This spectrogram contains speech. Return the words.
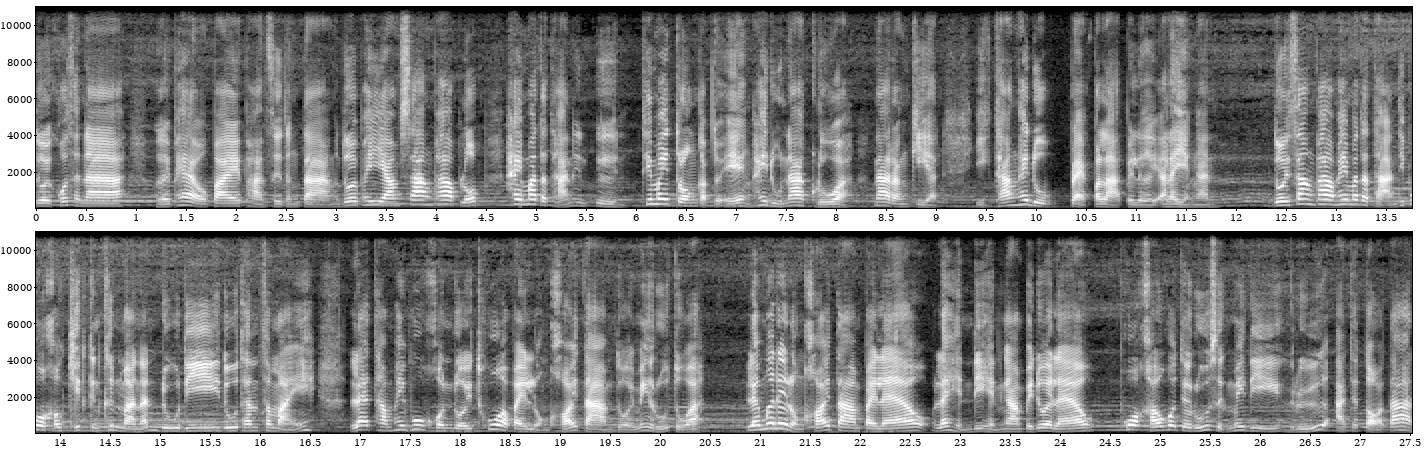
โดยโฆษณา เผยแพร่ออกไปผ่านสื่อต่างๆ โดยพยายามสร้างภาพลบให้มาตรฐานอื่น ๆ ที่ไม่ตรงกับตัวเองให้ดูน่ากลัว น่ารังเกียจ อีกทั้งให้ดูแปลกประหลาดไปเลยอะไรอย่างนั้นโดยสร้างภาพให้มาตรฐานที่พวกเขาคิดกันขึ้นมานั้นดูดี ดูทันสมัย และทำให้ผู้คนโดยทั่วไปหลงคล้อยตามโดยไม่รู้ตัว และเมื่อได้หลงคล้อยตามไปแล้ว และเห็นดีเห็นงามไปด้วยแล้ว พวกเขาก็จะรู้สึกไม่ดี หรืออาจจะต่อต้าน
